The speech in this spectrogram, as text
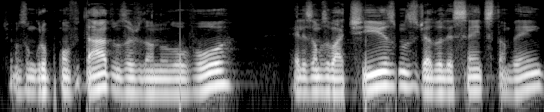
Tivemos um grupo convidado nos ajudando no louvor. Realizamos batismos de adolescentes também.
